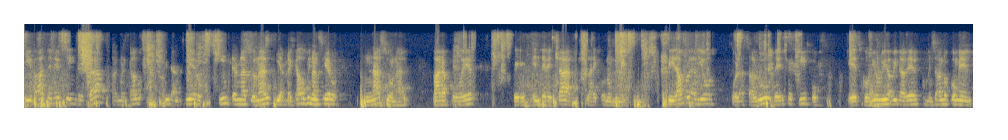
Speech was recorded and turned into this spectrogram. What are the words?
y va a tener que ingresar al mercado financiero internacional y al mercado financiero nacional para poder eh, enderezar la economía. Pidámosle a Dios por la salud de ese equipo que escogió Luis Abinader, comenzando con él,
